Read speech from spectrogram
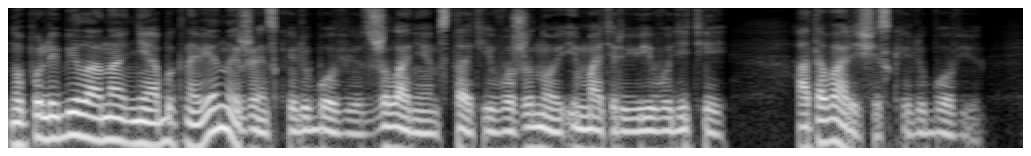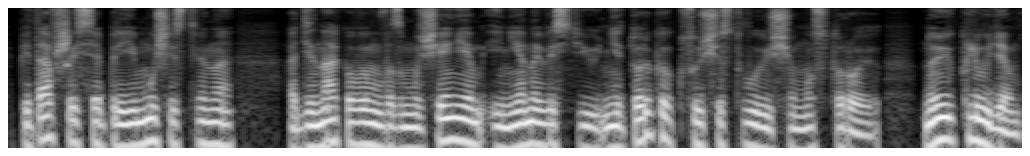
но полюбила она не обыкновенной женской любовью с желанием стать его женой и матерью его детей, а товарищеской любовью, питавшейся преимущественно одинаковым возмущением и ненавистью не только к существующему строю, но и к людям,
